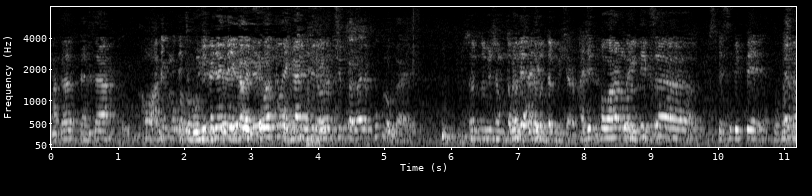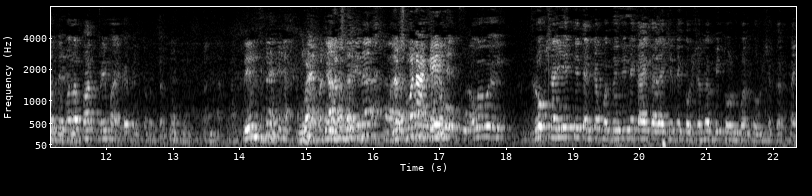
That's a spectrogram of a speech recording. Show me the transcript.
मात्र त्यांचा अनेक लोक भूमिका एका व्यक्तीवर किंवा एका लिडरशिप करणारे खूप लोक आहेत. सर तुम्ही म्हणजे परिषदेबद्दल अजित विचारा अजित पवारांवरतीच स्पेसिफिक ते फोकस तुम्हाला फार प्रेम आहे का त्यांच्याबद्दल? प्रेम नाही. पण ज्या पद्धतीनं अं, लक्ष्मण लोकशाही आहे ते त्यांच्या पद्धतीने काय करायचे ते करू शकतात मी तोंड बंद करू शकत नाही.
